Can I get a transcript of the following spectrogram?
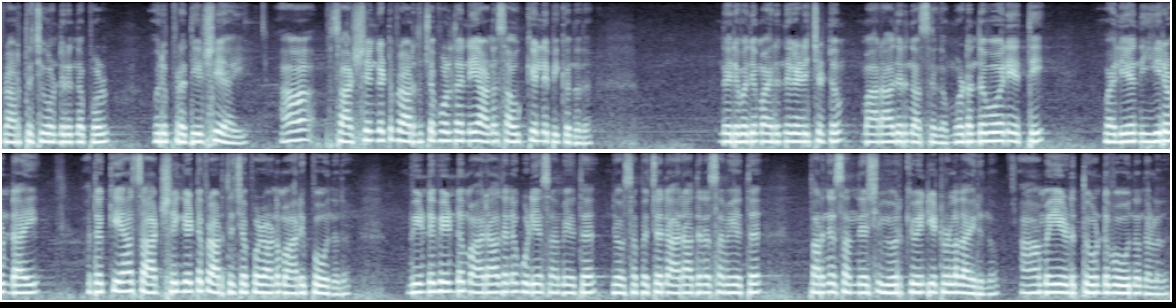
പ്രാർത്ഥിച്ചു കൊണ്ടിരുന്നപ്പോൾ ഒരു പ്രതീക്ഷയായി. ആ സാക്ഷ്യം കേട്ട് പ്രാർത്ഥിച്ചപ്പോൾ തന്നെയാണ് സൗഖ്യം ലഭിക്കുന്നത്. നിരവധി മരുന്ന് കഴിച്ചിട്ടും മാറാതിരുന്ന അസുഖം. മുടന്തുപോലെ എത്തി വലിയ നീരുണ്ടായി. അതൊക്കെ ആ സാക്ഷ്യം കേട്ട് പ്രാർത്ഥിച്ചപ്പോഴാണ് മാറിപ്പോകുന്നത്. വീണ്ടും വീണ്ടും ആരാധന കൂടിയ സമയത്ത് ജോസഫ് അച്ഛൻ ആരാധന സമയത്ത് പറഞ്ഞ സന്ദേശം ഇവർക്ക് വേണ്ടിയിട്ടുള്ളതായിരുന്നു. ആമയെ എടുത്തുകൊണ്ട് പോകുന്നു എന്നുള്ളത്.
